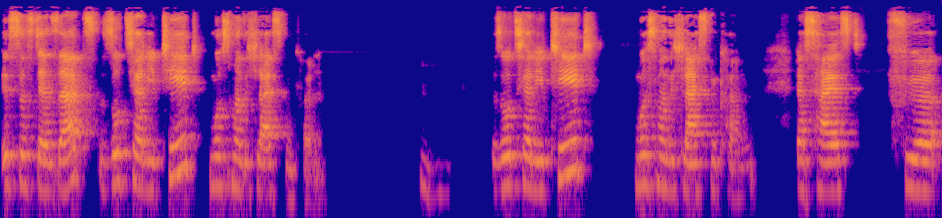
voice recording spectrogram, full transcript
ist das der Satz, Sozialität muss man sich leisten können. Mhm. Sozialität muss man sich leisten können. Das heißt, für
